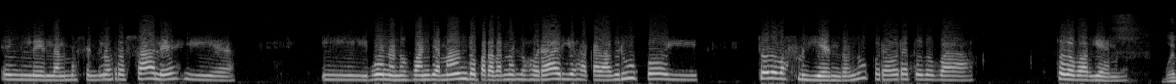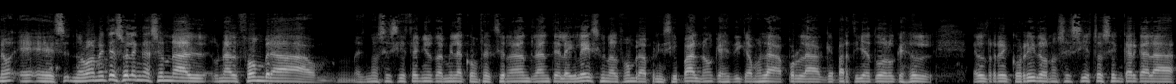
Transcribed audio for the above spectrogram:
en el almacén de los Rosales y eh, y bueno, nos van llamando para darnos los horarios a cada grupo y todo va fluyendo, ¿no? Por ahora todo va todo va bien. Bueno, eh, es- normalmente suelen hacer una, una alfombra, mm, no sé si este año también la confeccionarán delante de la iglesia, una alfombra principal, ¿no? Que es, digamos, la por la que partía todo lo que es el, el recorrido. No sé si esto se encarga la,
